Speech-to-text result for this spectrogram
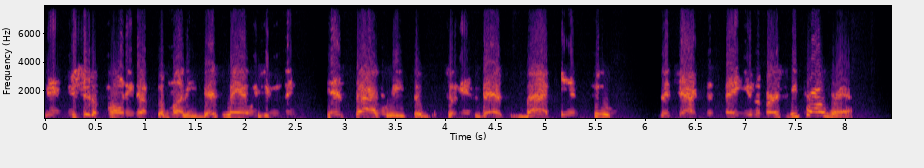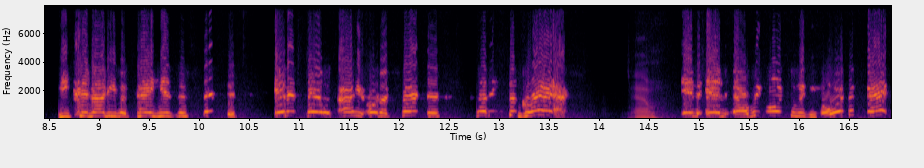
you should have ponied up the money. This man was using his salary to, to invest back into the Jackson State University program. He could not even pay his assistant. And man was out here on a tractor cutting the grass. Yeah. And, and are we going to ignore the fact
